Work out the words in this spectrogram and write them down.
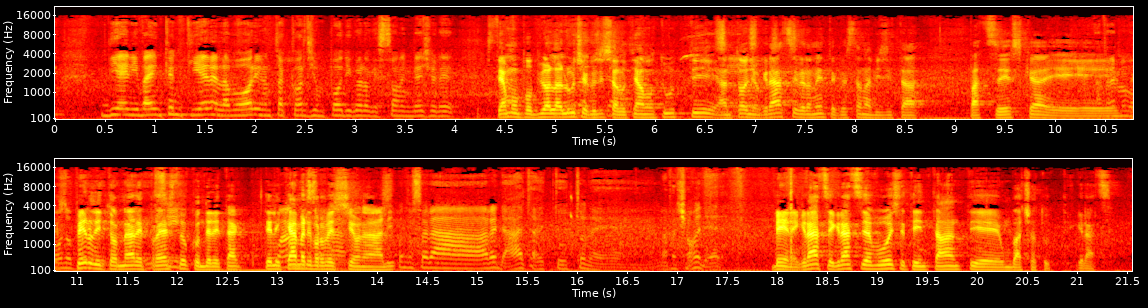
vieni, vai in cantiere, lavori, non ti accorgi un po' di quello che sono invece le... Stiamo un po' più alla luce così salutiamo tutti. Antonio, grazie veramente, questa è una visita pazzesca e spero di tornare presto sì. con delle ta- telecamere quando professionali. Sarà, quando sarà arredata e tutto, ne, la facciamo vedere. Bene, grazie, grazie a voi, siete in tanti e un bacio a tutti. Grazie.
